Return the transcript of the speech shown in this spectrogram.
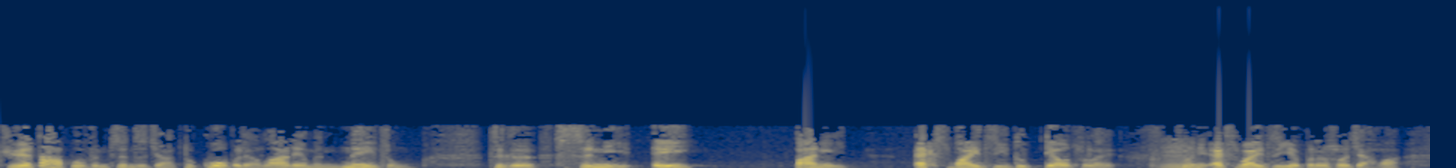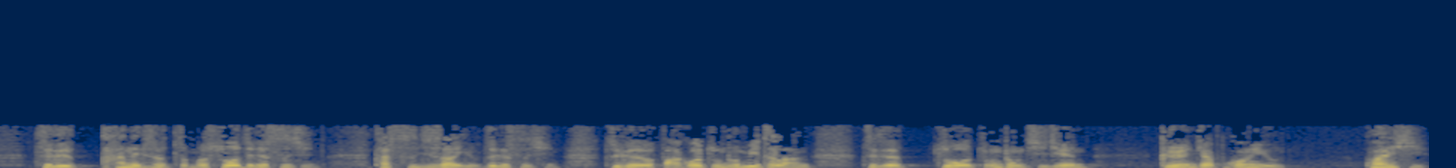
绝大部分政治家都过不了拉链门那种，这个使你 A 把你 X Y Z 都调出来，说你 X Y Z 也不能说假话。这个他那个时候怎么说这个事情？他实际上有这个事情。这个法国总统密特朗，这个做总统期间，跟人家不光有关系，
